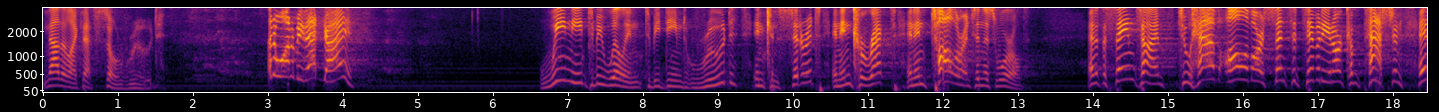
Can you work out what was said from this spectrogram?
Now they're like, that's so rude. I don't want to be that guy. We need to be willing to be deemed rude, inconsiderate, and incorrect and intolerant in this world. And at the same time, to have all of our sensitivity and our compassion and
